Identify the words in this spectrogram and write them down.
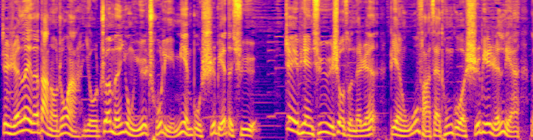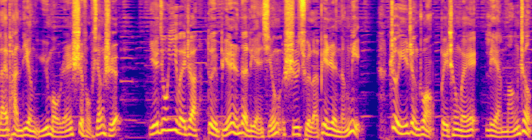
这人类的大脑中啊，有专门用于处理面部识别的区域，这片区域受损的人便无法再通过识别人脸来判定与某人是否相识，也就意味着对别人的脸型失去了辨认能力。这一症状被称为脸盲症。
